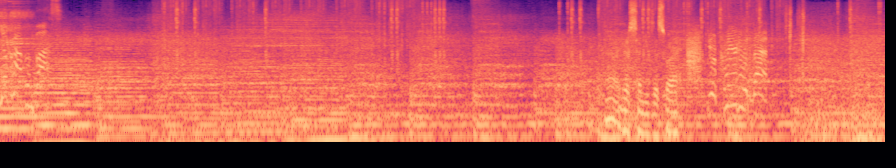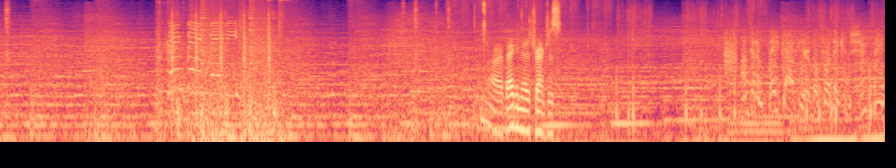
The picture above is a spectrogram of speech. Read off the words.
No problem, boss. I'm gonna send you this way. You're clear to advance. Bang, bang, baby! Alright, back into the trenches. I'm gonna bake out here before they can shoot me.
